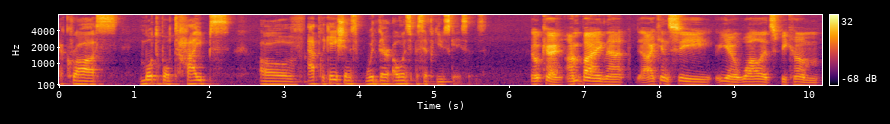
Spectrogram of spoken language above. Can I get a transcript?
across multiple types of applications with their own specific use cases. Okay, I'm buying that. I can see, you know, wallets become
